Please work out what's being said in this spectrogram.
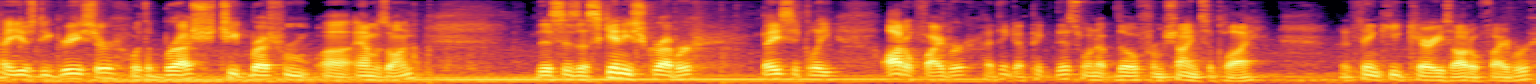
I use degreaser with a brush, cheap brush from uh, Amazon. This is a skinny scrubber, basically auto fiber. I think I picked this one up though from Shine Supply. I think he carries auto fiber.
